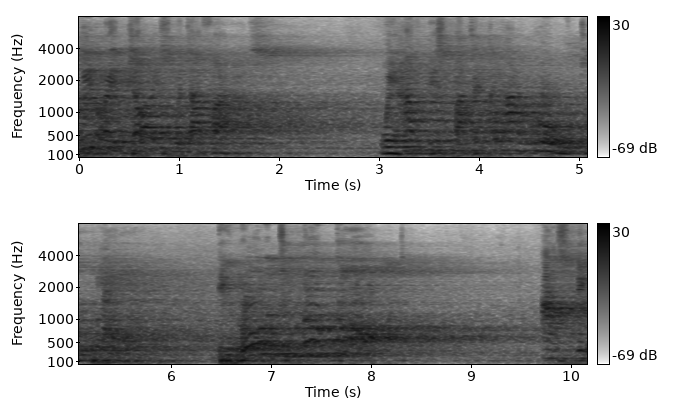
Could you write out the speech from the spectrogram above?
we rejoice with our fathers, we have this particular role to play. The role to know God as the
